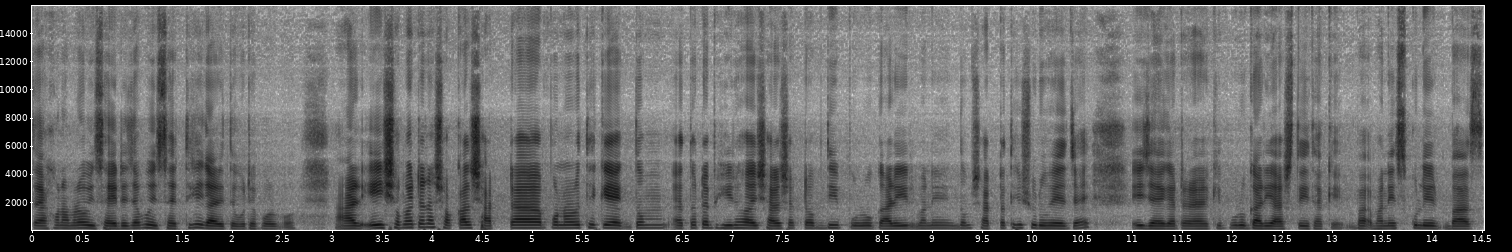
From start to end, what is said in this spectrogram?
তো এখন আমরা ওই সাইডে যাব, ওই সাইড থেকে গাড়িতে উঠে পড়ব। আর এই সময়টা না সকাল সাতটা পনেরো থেকে একদম এতটা ভিড় হয়, সাড়ে সাতটা অবধি পুরো গাড়ির মানে একদম সাতটা থেকে শুরু হয়ে যায়। এই জায়গাটার আর কি পুরো গাড়ি আসতেই থাকে, বা- মানে স্কুলের বাস।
